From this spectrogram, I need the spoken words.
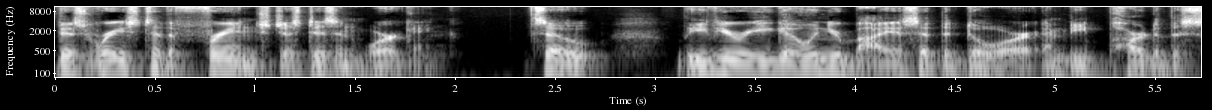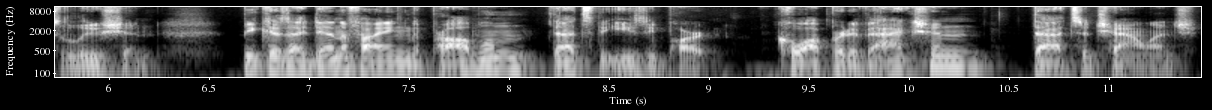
this race to the fringe just isn't working. So leave your ego and your bias at the door and be part of the solution. Because identifying the problem, that's the easy part. Cooperative action, that's a challenge.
